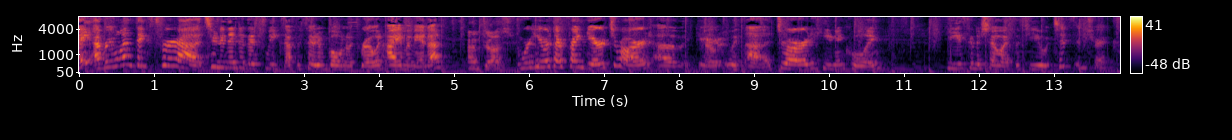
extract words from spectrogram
Hey everyone, thanks for uh, tuning into this week's episode of Going with Roen. I am Amanda. I'm Josh. We're here with our friend Garrett Gerard, um, Garrett with uh, Gerard Heating and Cooling. He is going to show us a few tips and tricks.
